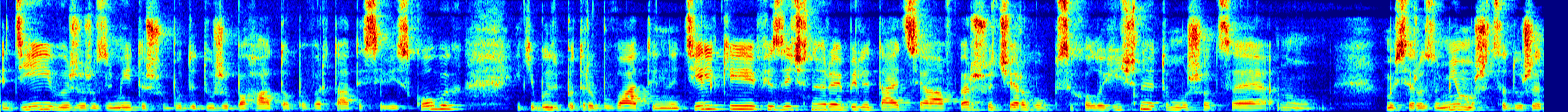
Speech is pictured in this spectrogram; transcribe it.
дій. Ви ж розумієте, що буде дуже багато повертатися військових, які будуть потребувати не тільки фізичної реабілітації, а в першу чергу психологічної, тому що це ну ми всі розуміємо, що це дуже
